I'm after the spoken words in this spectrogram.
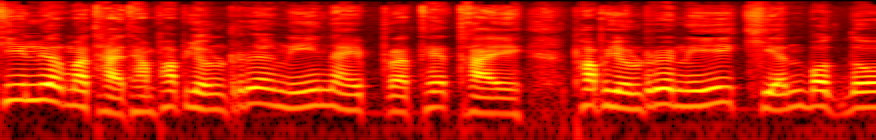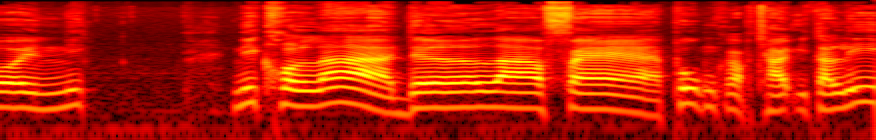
ที่เลือกมาถ่ายทำภาพยนตร์เรื่องนี้ในประเทศไทย ภาพยนตร์เรื่องนี้เขียนบทโดยนินิโคล่า เดลาแฟร์พุ่มกับชาวอิตาลี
